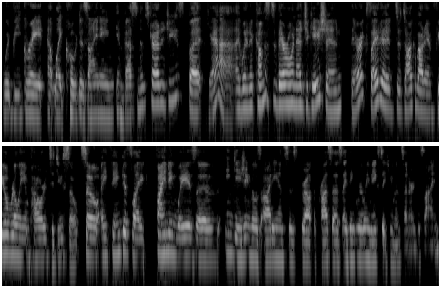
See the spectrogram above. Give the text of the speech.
would be great at like co-designing investment strategies. But yeah, when it comes to their own education, they're excited to talk about it and feel really empowered to do so. So I think it's like finding ways of engaging those audiences throughout the process, I think really makes it human centered design.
